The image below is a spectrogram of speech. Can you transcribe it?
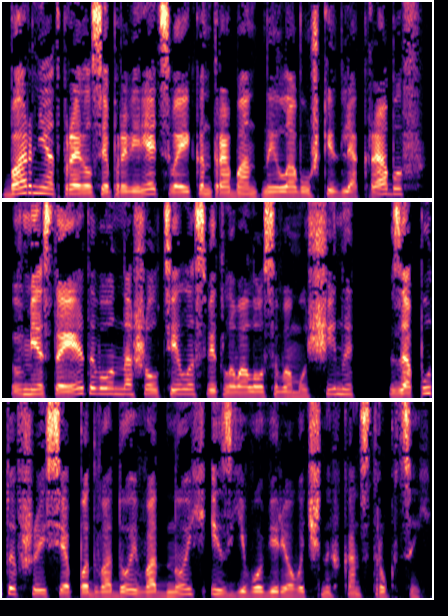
Барни отправился проверять свои контрабандные ловушки для крабов, вместо этого он нашел тело светловолосого мужчины, запутавшееся под водой в одной из его веревочных конструкций.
